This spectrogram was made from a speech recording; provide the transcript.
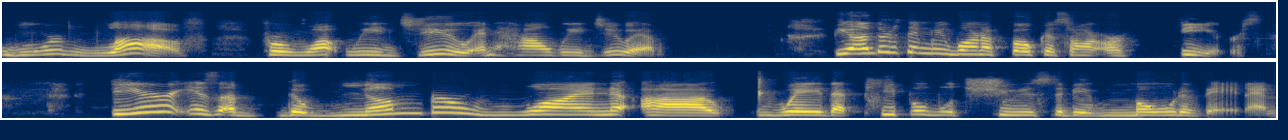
more love for what we do and how we do it. The other thing we want to focus on are fears. Fear is a, the number one uh, way that people will choose to be motivated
